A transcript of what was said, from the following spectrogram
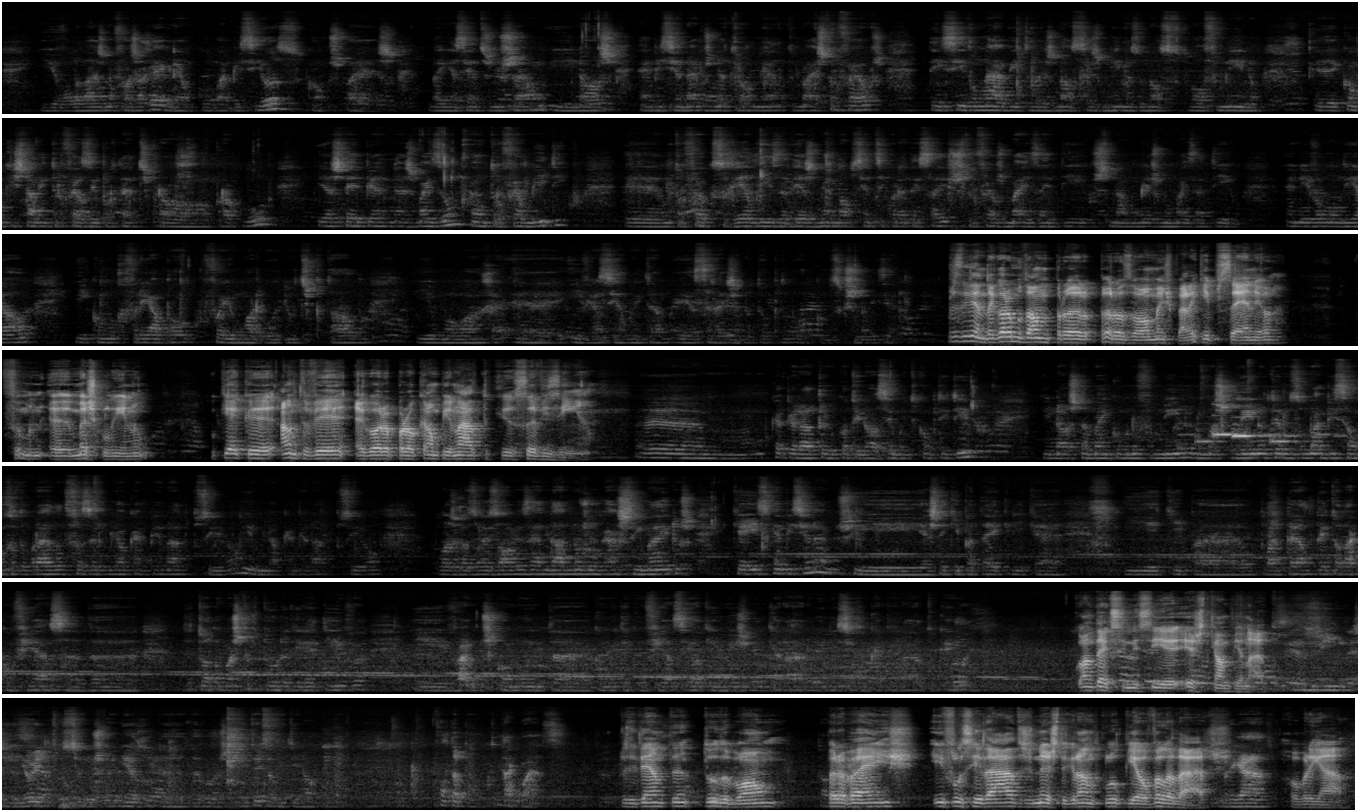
E o Valadares não foge à regra, é um clube ambicioso, com os pés bem assentos no chão e nós ambicionamos naturalmente mais troféus. Tem sido um hábito as nossas meninas, o nosso futebol feminino, eh, conquistarem troféus importantes para o, para o clube este é apenas mais um, é um troféu mítico, é um troféu que se realiza desde 1946, os troféus mais antigos, se não mesmo o mais antigo, a nível mundial. E como referi há pouco, foi um orgulho disputá-lo e uma honra uh, e vencê-lo. Então é a cereja no topo do bolo, como se costuma dizer. Presidente, agora mudando para, para os homens, para a equipe sénior, uh, masculino, o que é que antevê agora para o campeonato que se avizinha? campeonato continua a ser muito competitivo e nós também, como no feminino, no masculino, temos uma ambição redobrada de fazer o melhor campeonato possível e o melhor campeonato possível, pelas razões óbvias, é andar nos lugares cimeiros, que é isso que ambicionamos. E esta equipa técnica e a equipa, o plantel, tem toda a confiança de, de toda uma estrutura diretiva e vamos com muita, com muita confiança e otimismo encarar o início do campeonato que é quando é que se inicia este campeonato? 28, se não estou em erro, de, agosto. 28 ou 29. Falta pouco, está quase. Presidente, tudo bom? Parabéns e felicidades neste grande clube que é o Valadares. Obrigado. Obrigado.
